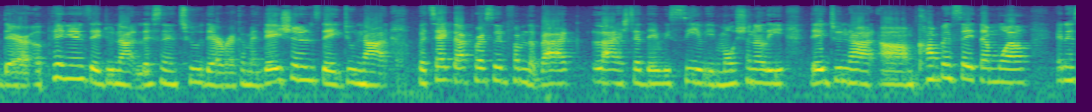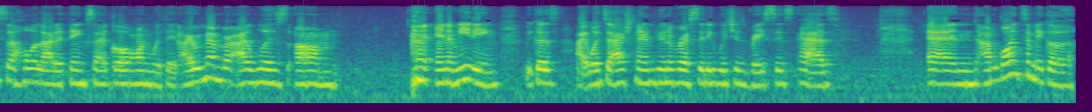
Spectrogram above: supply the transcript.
their opinions. They do not listen to their recommendations. They do not protect that person from the backlash that they receive emotionally. They do not um, compensate them well. And it's a whole lot of things that go on with it. I remember i was um, in a meeting because i went to ashland university which is racist as and i'm going to make a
